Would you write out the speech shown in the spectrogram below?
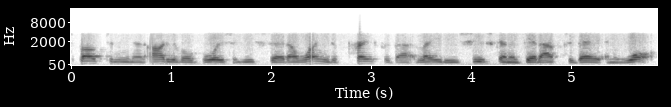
spoke to me in an audible voice, and He said, "I want you to pray for that lady. She's going to get up today and walk."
